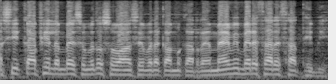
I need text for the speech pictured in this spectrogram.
ਅਸੀਂ ਕਾਫੀ ਲੰਬੇ ਸਮੇਂ ਤੋਂ ਸਮਾਜ ਸੇਵਾ ਦਾ ਕੰਮ ਕਰ ਰਹੇ ਹਾਂ। ਮੈਂ ਵੀ ਮੇਰੇ ਸਾਰੇ ਸਾਥੀ ਵੀ।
